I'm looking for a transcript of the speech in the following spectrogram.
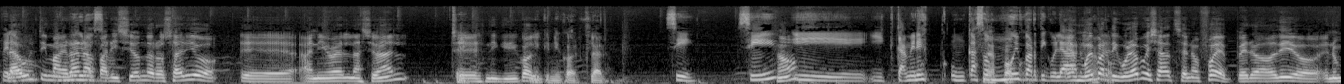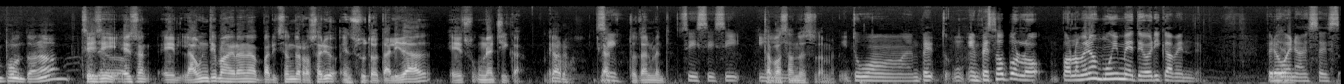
pero la última muy gran groso. aparición de Rosario eh, a nivel nacional Sí. es Nicky Nicole. Nicky Nicole, claro. Sí, sí. ¿No? Y, y también es un caso No muy particular. Es muy No. particular porque ya se nos fue, pero digo, en un punto, ¿no? Sí, Pero- sí, eso, eh, la última gran aparición de Rosario en su totalidad es una chica. Claro. digamos. claro Sí. totalmente. Sí, sí, sí. Está pasando eso también. Y tuvo, empe- tu- empezó por lo, por lo menos muy meteóricamente. Pero Bien. bueno, esa es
